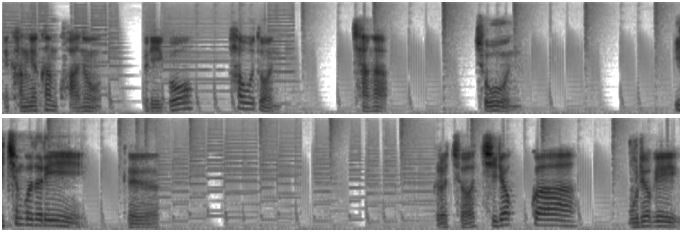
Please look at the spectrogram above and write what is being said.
네, 강력한 관우, 그리고 하우돈, 장합, 조운. 이 친구들이 그, 그렇죠. 지력과 무력이,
